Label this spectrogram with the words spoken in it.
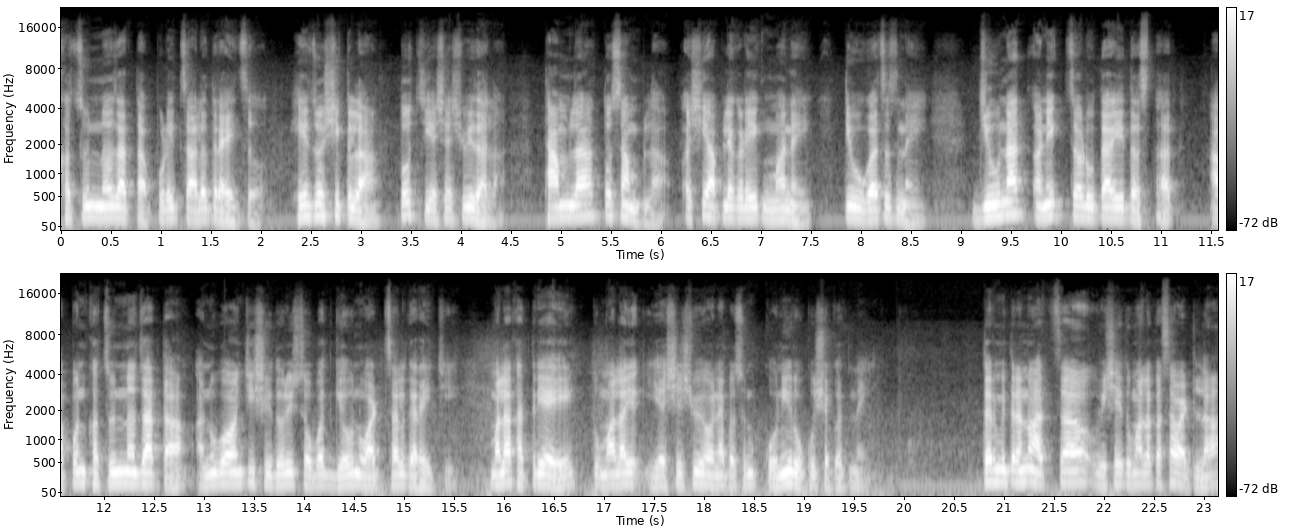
खचून न जाता पुढे चालत राहायचं. हे जो शिकला तोच यशस्वी झाला. थांबला तो संपला अशी आपल्याकडे एक म्हण आहे. ती उगाचच नाही. जीवनात अनेक चढ उतार येत असतात. आपण खचून न जाता अनुभवांची शिदोरी सोबत घेऊन वाटचाल करायची. मला खात्री आहे तुम्हाला यशस्वी होण्यापासून कोणी रोखू शकत नाही. तर मित्रांनो आजचा विषय तुम्हाला कसा वाटला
